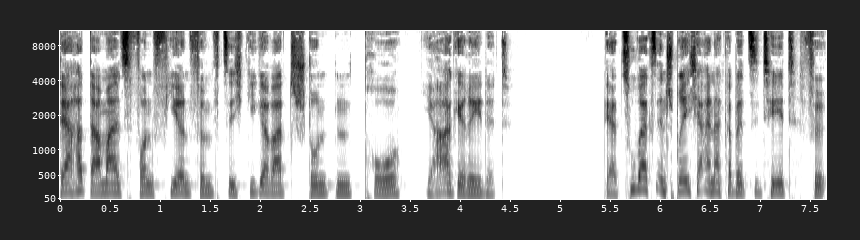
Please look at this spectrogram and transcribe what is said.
Der hat damals von 54 Gigawattstunden pro Jahr geredet. Der Zuwachs entspräche einer Kapazität für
